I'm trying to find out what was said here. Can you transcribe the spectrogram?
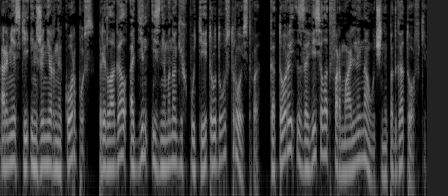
Армейский инженерный корпус предлагал один из немногих путей трудоустройства, который зависел от формальной научной подготовки.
